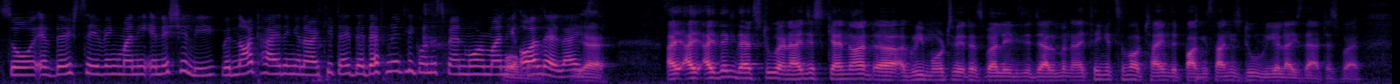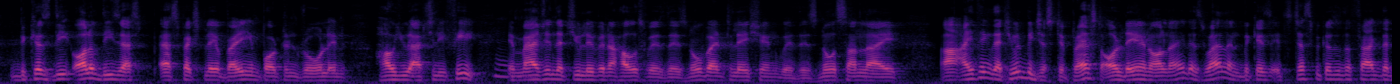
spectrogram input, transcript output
So if they're saving money initially with not hiring an architect, they're definitely going to spend more money all their lives. Yeah. I, I, I think that's true, and I just cannot uh, agree more to it as well, ladies and gentlemen. I think it's about time that Pakistanis do realize that as well. Because the, all of these as- aspects play a very important role in how you actually feel. Imagine that you live in a house where there's no ventilation, where there's no sunlight. Uh, I think that you'll be just depressed all day and all night as well, and because it's just because of the fact that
